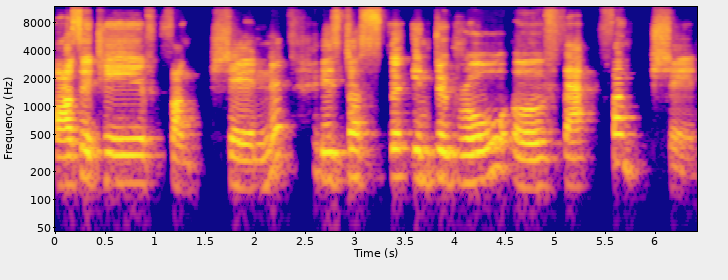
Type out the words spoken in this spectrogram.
positive function is just the integral of that function.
